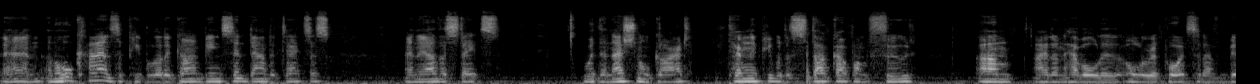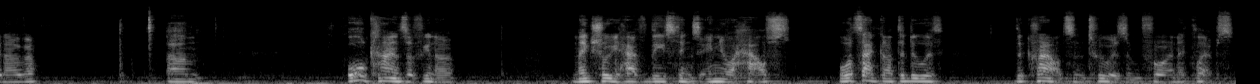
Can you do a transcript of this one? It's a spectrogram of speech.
and, and all kinds of people that are going being sent down to Texas and the other states with the National Guard, telling people to stock up on food. Um, I don't have all the all the reports that I've been over. Um, all kinds of you know. Make sure you have these things in your house. What's that got to do with the crowds and tourism for an eclipse?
